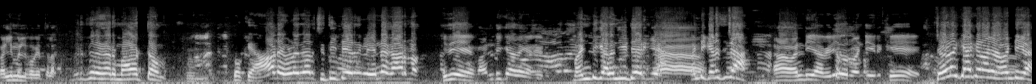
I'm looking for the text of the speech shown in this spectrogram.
பள்ளிமல் பக்கத்துல. விருதுநகர் மாவட்டம். ஓகே ஆடை எவ்வளவு நேரம் சுத்திட்டே இருக்கீங்க என்ன காரணம்? இது வண்டிக்காரங்க வண்டிக்கு அலைஞ்சிட்டே இருக்கீங்க. வண்டி கிடைச்சிட்டா ஆ வண்டியா? வெளியே ஒரு வண்டி இருக்கு. எவ்வளவு கேக்குறாங்க வண்டிங்க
